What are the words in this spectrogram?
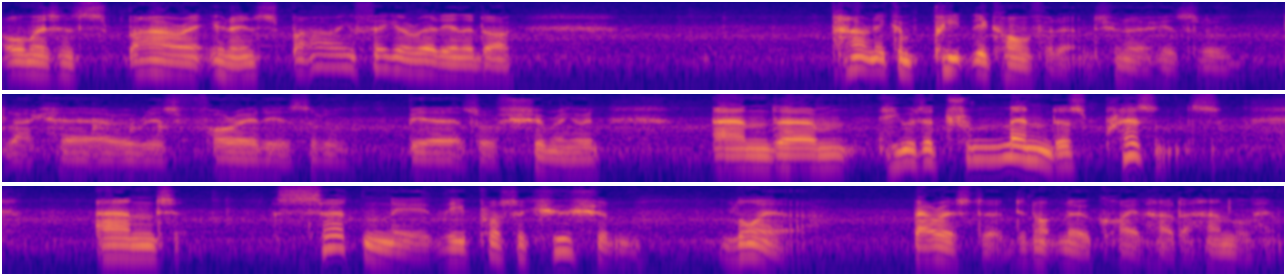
almost inspiring, you know, inspiring figure really in the dock. Apparently completely confident, you know, his sort of black hair over his forehead, his sort of beard sort of shimmering, and um, he was a tremendous presence. And certainly the prosecution lawyer, barrister, did not know quite how to handle him,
